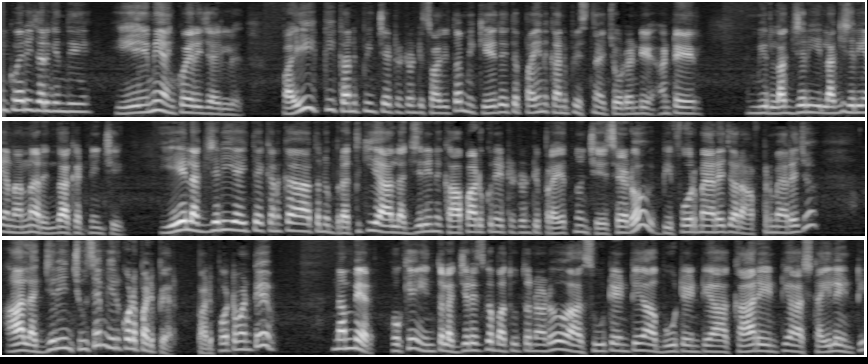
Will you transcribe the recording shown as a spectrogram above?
ఎంక్వైరీ జరిగింది? ఏమీ ఎంక్వైరీ చేయలేదు పైకి కనిపించేటటువంటి సాధ్యత మీకు ఏదైతే పైన కనిపిస్తున్నాయి చూడండి. అంటే మీరు లగ్జరీ లగ్జరీ అని అన్నారు ఇందాకటి నుంచి. ఏ లగ్జరీ అయితే కనుక అతను బ్రతికి ఆ లగ్జరీని కాపాడుకునేటటువంటి ప్రయత్నం చేశాడో before marriage or after marriage ఆ లగ్జరీని చూసే మీరు కూడా పడిపోయారు. పడిపోవటం అంటే నమ్మారు. ఓకే ఇంత లగ్జరీస్గా బతుకుతున్నాడు ఆ సూట్ ఏంటి ఆ బూట్ ఏంటి ఆ కార్ ఏంటి ఆ స్టైల్ ఏంటి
